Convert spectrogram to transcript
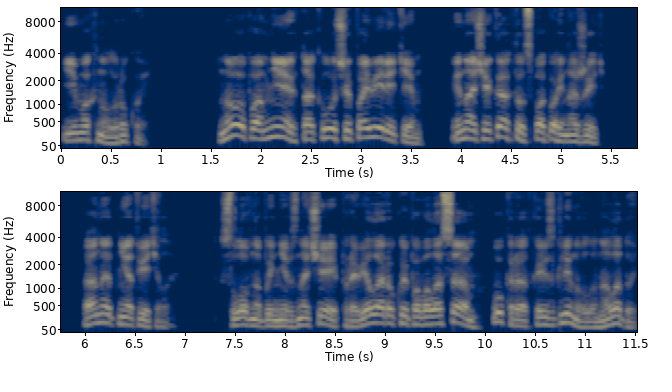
И махнул рукой. «Ну, по мне, так лучше поверить им, иначе как тут спокойно жить?» Аннет не ответила. Словно бы невзначай провела рукой по волосам, украдкой взглянула на ладонь.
